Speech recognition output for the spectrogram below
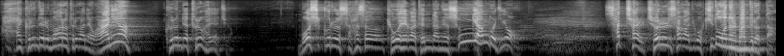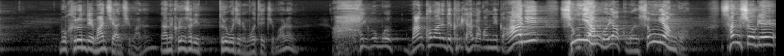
아, 그런 데를 뭐하러 들어가냐고. 아니야! 그런 데 들어가야죠. 모스크를 사서 교회가 된다면 승리한 거지요. 사찰, 절을 사가지고 기도원을 만들었다. 뭐 그런 데 많지 않지만은 나는 그런 소리 들어보지는 못했지만은 아, 이거 뭐 많고 많은데 그렇게 하려고 합니까? 아니, 승리한 거야. 그건 승리한 거. 산 속에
